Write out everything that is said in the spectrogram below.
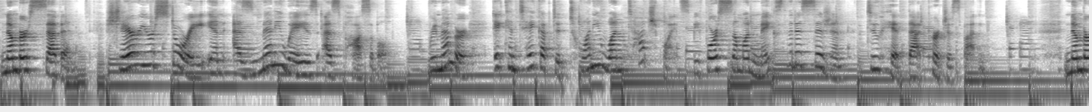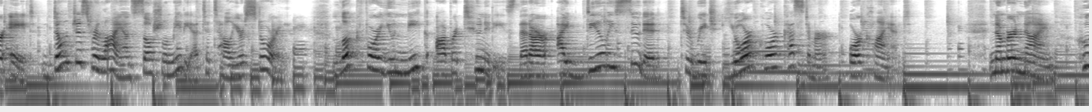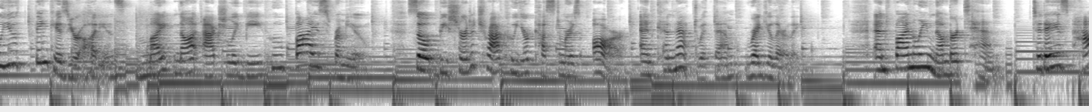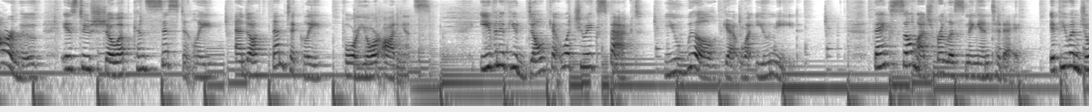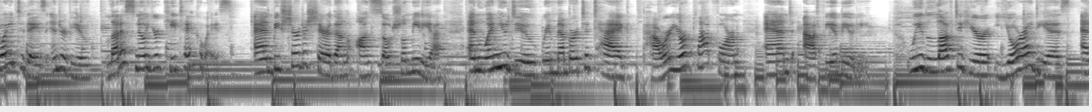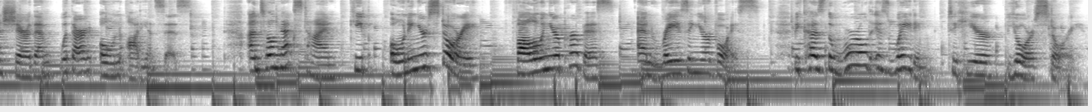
Number seven, share your story in as many ways as possible. Remember, it can take up to 21 touch points before someone makes the decision to hit that purchase button. Number eight, don't just rely on social media to tell your story. Look for unique opportunities that are ideally suited to reach your core customer or client. Number nine, who you think is your audience might not actually be who buys from you. So be sure to track who your customers are and connect with them regularly. And finally, number 10. Today's power move is to show up consistently and authentically for your audience. Even if you don't get what you expect, you will get what you need. Thanks so much for listening in today. If you enjoyed today's interview, let us know your key takeaways and be sure to share them on social media. And when you do, remember to tag Power Your Platform and Afia Beauty. We'd love to hear your ideas and share them with our own audiences. Until next time, keep owning your story, following your purpose, and raising your voice because the world is waiting to hear your story.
